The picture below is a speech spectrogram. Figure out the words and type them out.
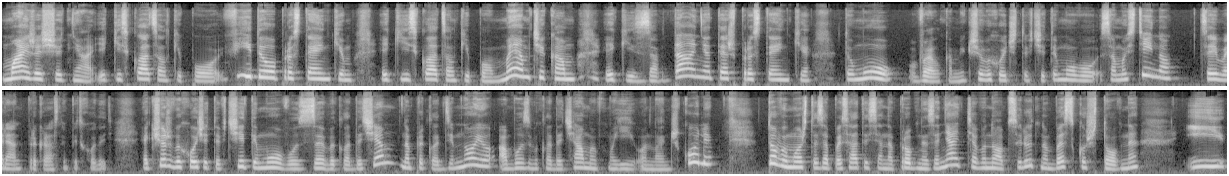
майже щодня якісь клацалки по відео простеньким, якісь клацалки по мемчикам, якісь завдання теж простенькі. Тому welcome. Якщо ви хочете вчити мову самостійно, цей варіант прекрасно підходить. Якщо ж ви хочете вчити мову з викладачем, наприклад, зі мною або з викладачами в моїй онлайн-школі, то ви можете записатися на пробне заняття, воно абсолютно безкоштовне. І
